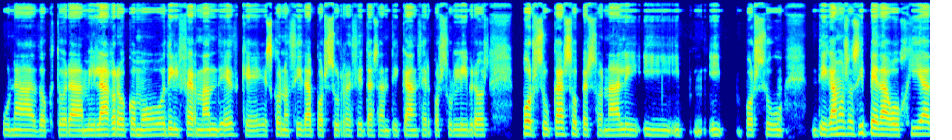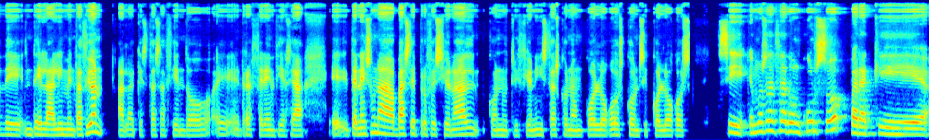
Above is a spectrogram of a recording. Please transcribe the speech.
una doctora milagro como Odil Fernández, que es conocida por sus recetas anticáncer, por sus libros, por su caso personal y, por su, digamos así, pedagogía de, de, la alimentación a la que estás haciendo referencia. O sea, tenéis una base profesional con nutricionistas, con oncólogos, con psicólogos Sí, hemos lanzado un curso para que,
